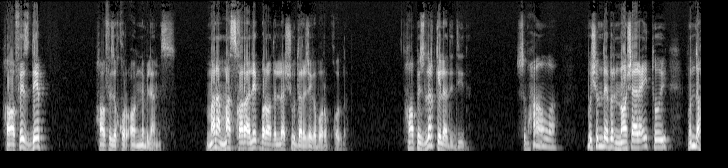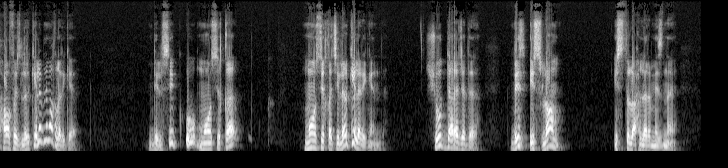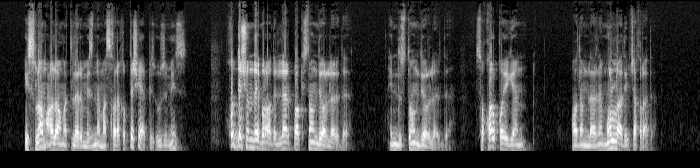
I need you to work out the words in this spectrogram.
hofiz deb hofizi Qur'onni bilamiz. Mana masxaralik birodarlar shu darajaga borib qoldi. Hofizlar keladi deydi. Subhanalloh. Bu shunday bir noshar'iy to'y, bunda hofizlar kelib nima qilar ekan? bilsak, u musiqa musiqachilar kelar ekanda. Shu darajada biz islom istilohlarimizni, islom alomatlarimizni masxara qilib tashayapmiz o'zimiz. Xuddi shunday birodirlar Pokiston diyorlarida, Hindiston diyorlarida soqol qo'ygan odamlarni mulla deb chaqiradi.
